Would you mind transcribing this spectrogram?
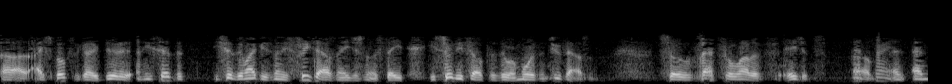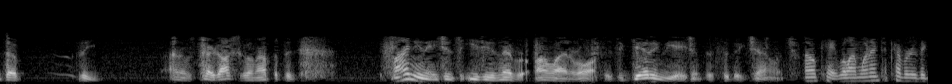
uh, I spoke to the guy who did it, and he said that he said there might be as many as three thousand agents in the state. He certainly felt that there were more than two thousand. So that's a lot of agents. That's um, right. And, and the the I don't know if it's paradoxical or not, but the finding an agent's easier than ever, online or off. It's getting the agent that's the big challenge. Okay, well, I wanted to cover the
